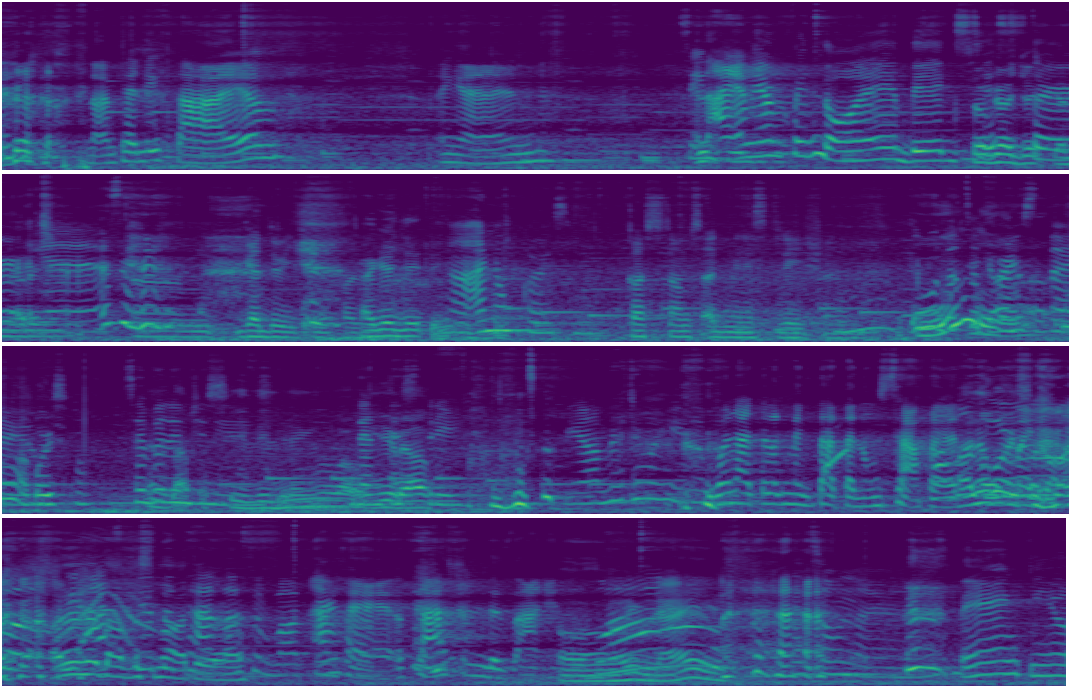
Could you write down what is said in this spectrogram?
no, I'm 25. Ayan. And I am your Pinoy big So, graduate ka na sister. rin. Yes. Um, graduating pa. Ah, graduating. Ah, anong course mo? Customs Administration. Ooh, that's the Ooh. first time. Ah, course mo. Civil engineering. Civil lang. Wow, hirap. Dentistry. yeah, medyo mahirap. Wala talagang nagtatanong sa akin. Ano oh course my mo? God. Ano natapos mo ate? Tell ah? us about Okay, fashion design. Oh. Very nice. That's so nice. Thank you.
